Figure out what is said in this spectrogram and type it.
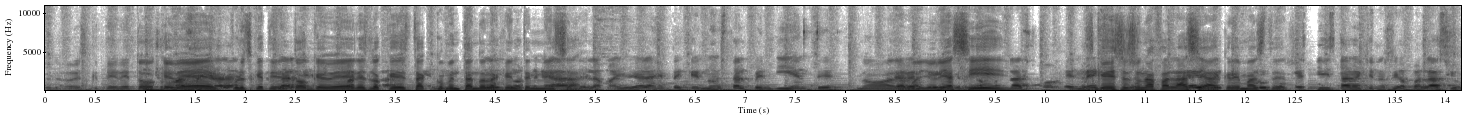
Pero es que tiene todo Mucho que ver, de pero es que tiene todo que ver, es lo que está comentando la gente en esa. De la mayoría de la gente que no está al pendiente. No, la mayoría sí. Es que eso es México. una falacia, Cremaster. Que sí sabe quién es Riva Palacio.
